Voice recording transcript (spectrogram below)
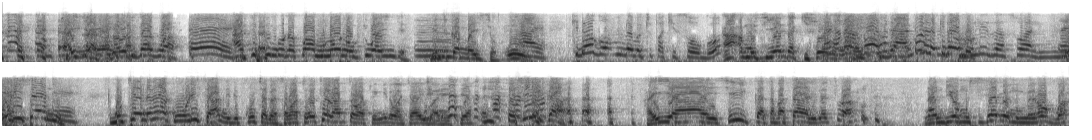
Haija tunaulizagwa. Eh. hati kumbe unakuwa mnono ukiwa nje. Vitu kama hizo. Mm. Haya, kidogo muda umetupa kisogo. ah msienda kisogo. Ngoja, kidogo. Uliza swali ulizeni. Eh. Mkiendelea kuulisha nilikucha na sawati unajua labda watu wengine wachawai waletea. Shika! Haya shika tafadhali najua na ndio msiseme mmerogwa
